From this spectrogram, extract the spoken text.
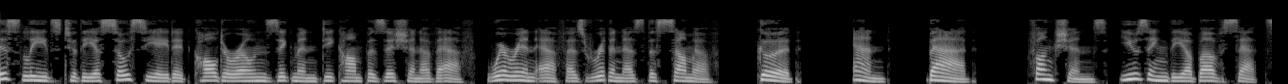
This leads to the associated Calderon-Zygmund decomposition of F, wherein F is written as the sum of «good» and «bad» functions, using the above sets.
